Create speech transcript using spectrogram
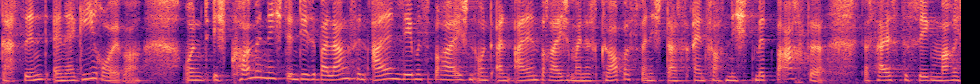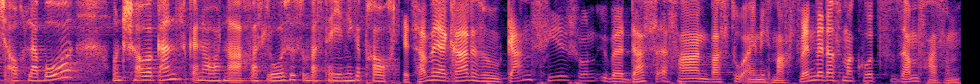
Das sind Energieräuber. Und ich komme nicht in diese Balance in allen Lebensbereichen und an allen Bereichen meines Körpers, wenn ich das einfach nicht mit beachte. Das heißt, deswegen mache ich auch Labor und schaue ganz genau nach, was los ist und was derjenige braucht. Jetzt haben wir ja gerade so ganz viel schon über das erfahren, was du eigentlich machst. Wenn wir das mal kurz zusammenfassen.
